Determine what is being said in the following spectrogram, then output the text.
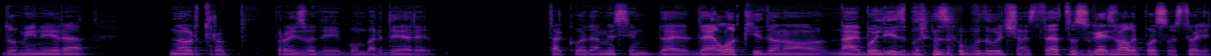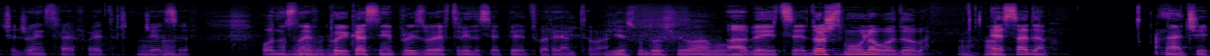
dominira, Northrop proizvodi bombardere, tako da mislim da je, da je Lockheed ono najbolji izbor za budućnost. Zato su ga i zvali posao stoljeća, Joint Strike Fighter, JSF. Odnosno, koji kasnije proizvode F-35 varijantama. Gdje smo došli ovamo? A, B i C. Došli smo u novo doba. E sada, znači,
